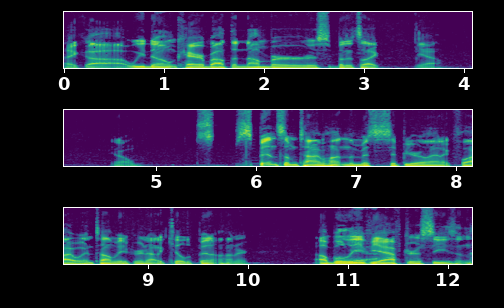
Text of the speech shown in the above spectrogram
like uh, we don't care about the numbers, but it's like yeah, you know, spend some time hunting the Mississippi or Atlantic flyway and tell me if you're not a kill to pin hunter. I'll believe Yeah. you after a season.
